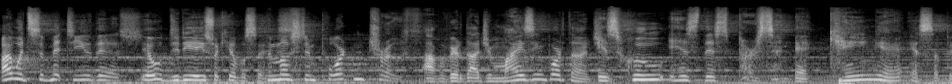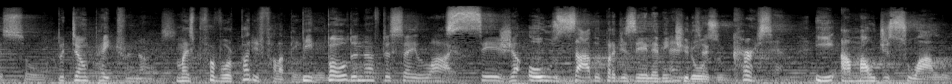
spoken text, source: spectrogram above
I would submit to you this. Eu diria isso aqui a vocês. The most important truth A verdade mais importante is who is this person? é quem é essa pessoa. But don't patronize. Mas por favor, pare de falar bem Be dele. bold enough to say liar Seja ousado para dizer ele é and mentiroso to curse him. e amaldiçoá-lo.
